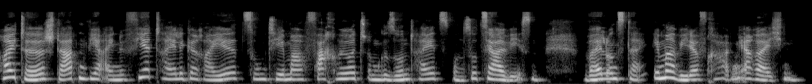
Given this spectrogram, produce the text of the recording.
heute starten wir eine vierteilige Reihe zum Thema Fachwirt im Gesundheits- und Sozialwesen, weil uns da immer wieder Fragen erreichen.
